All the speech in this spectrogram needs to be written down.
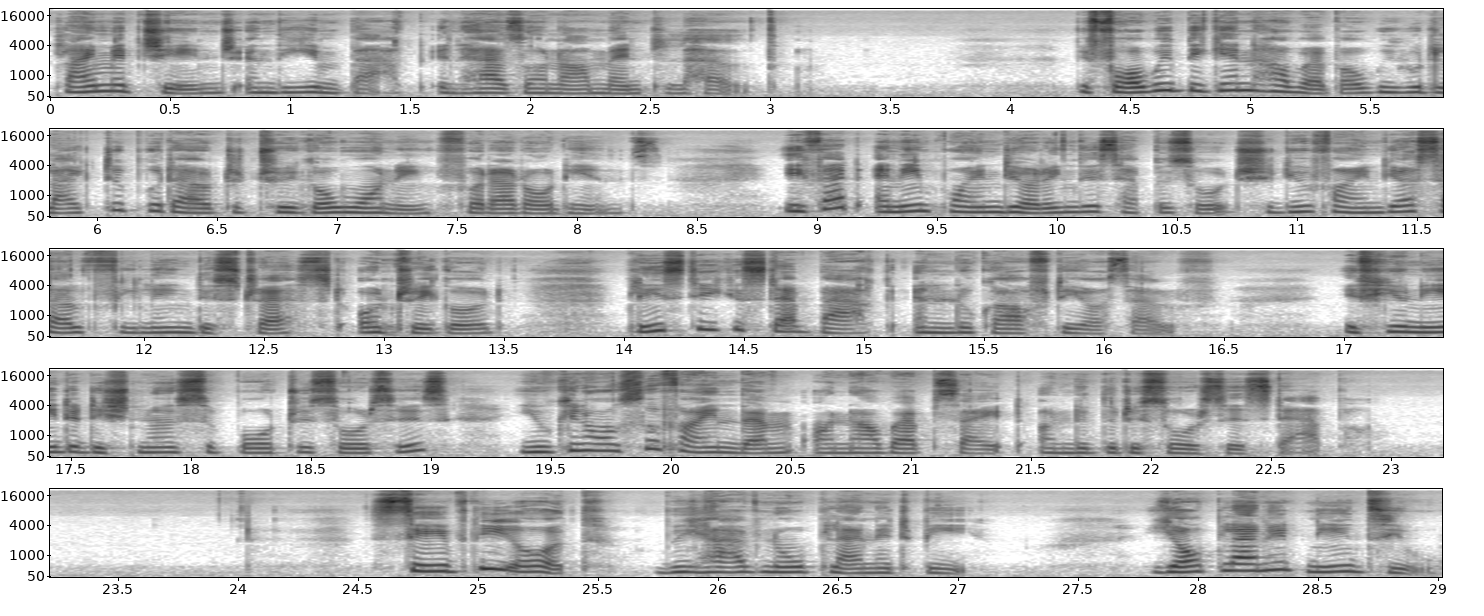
climate change and the impact it has on our mental health. Before we begin, however, we would like to put out a trigger warning for our audience. If at any point during this episode should you find yourself feeling distressed or triggered, please take a step back and look after yourself. If you need additional support resources, you can also find them on our website under the Resources tab. Save the Earth. We have no planet B. Your planet needs you.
